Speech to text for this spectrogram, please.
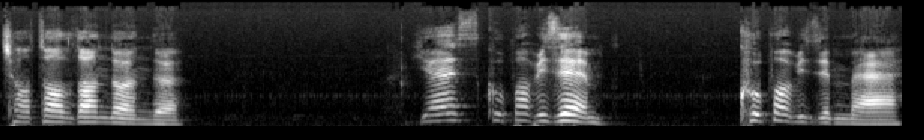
Çataldan döndü. Yes, kupa bizim. Kupa bizim be.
